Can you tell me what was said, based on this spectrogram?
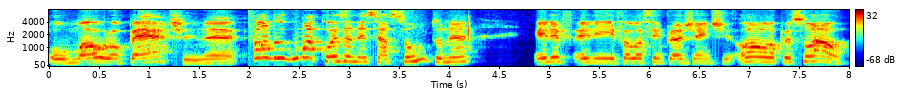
O Mauro Perti, né, falando alguma coisa nesse assunto, né, ele, ele falou assim para a gente, ó, oh, pessoal,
